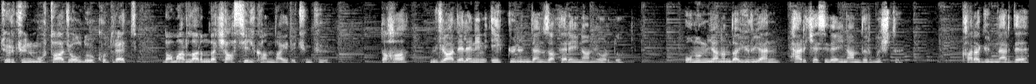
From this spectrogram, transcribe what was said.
Türk'ün muhtaç olduğu kudret damarlarındaki asil kandaydı çünkü. Daha mücadelenin ilk gününden zafere inanıyordu. Onun yanında yürüyen herkesi de inandırmıştı. Kara günlerde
